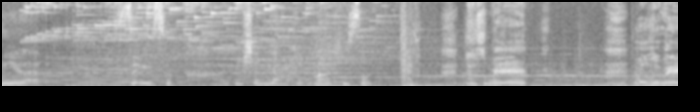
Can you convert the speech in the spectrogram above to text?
นี่แหละสิ่งสุดท้ายที่ฉันอยากเห็นมากที่สุดลักษมีลักษมี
